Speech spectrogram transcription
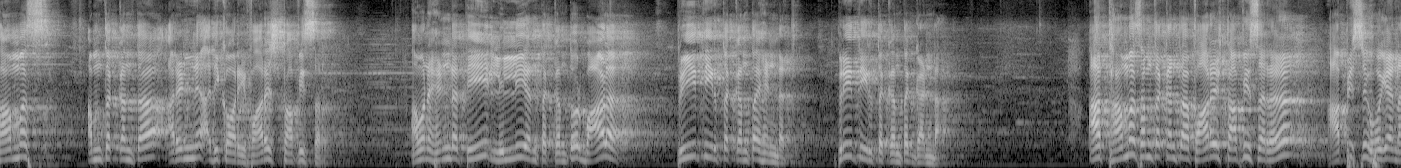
ಥಾಮಸ್ ಅಂತಕ್ಕಂಥ ಅರಣ್ಯ ಅಧಿಕಾರಿ, ಫಾರೆಸ್ಟ್ ಆಫೀಸರ್. ಅವನ ಹೆಂಡತಿ ಲಿಲ್ಲಿ ಅಂತಕ್ಕಂಥವ್ರು ಭಾಳ ಪ್ರೀತಿ ಇರ್ತಕ್ಕಂಥ ಹೆಂಡತಿ, ಪ್ರೀತಿ ಇರ್ತಕ್ಕಂಥ ಗಂಡ. ಆ ಥಾಮಸ್ ಅಂತಕ್ಕಂಥ ಫಾರೆಸ್ಟ್ ಆಫೀಸರ್ ಆಫೀಸಿಗೆ ಹೋಗ್ಯಾನ,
